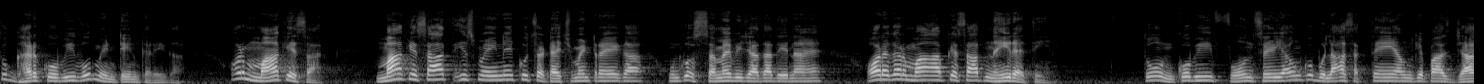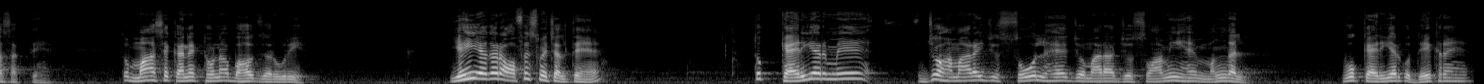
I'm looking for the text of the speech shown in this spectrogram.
तो घर को भी वो मेंटेन करेगा। और माँ के साथ, माँ के साथ इस महीने कुछ अटैचमेंट रहेगा, उनको समय भी ज़्यादा देना है। और अगर माँ आपके साथ नहीं रहती हैं तो उनको भी फ़ोन से या उनको बुला सकते हैं या उनके पास जा सकते हैं। तो माँ से कनेक्ट होना बहुत ज़रूरी है। यही अगर ऑफ़िस में चलते हैं तो कैरियर में जो हमारा जो सोल है, जो हमारा जो स्वामी है मंगल, वो कैरियर को देख रहे हैं।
